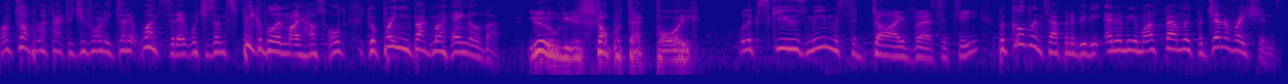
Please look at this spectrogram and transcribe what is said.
On top of the fact that you've already done it once today, which is unspeakable in my household, you're bringing back my hangover. You need to stop with that, boy. Well, excuse me, Mr. Diversity, but goblins happen to be the enemy of my family for generations.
